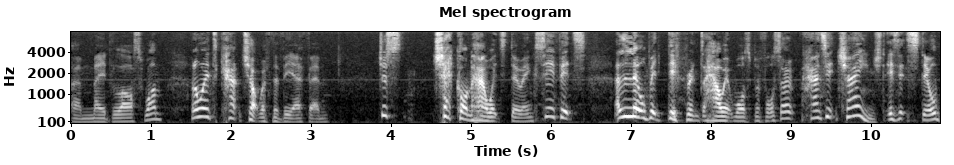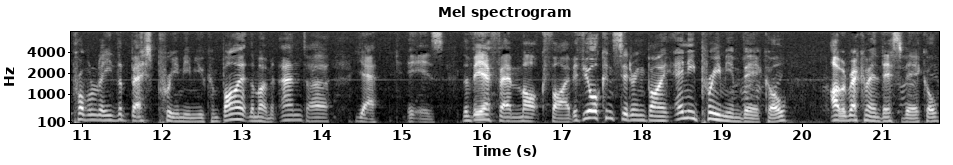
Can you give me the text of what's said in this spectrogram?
um, made the last one and I wanted to catch up with the VFM. Just check on how it's doing, see if it's a little bit different to how it was before. So, has it changed? Is it still probably the best premium you can buy at the moment? And, uh, yeah, it is. The VFM Mark V. If you're considering buying any premium vehicle, I would recommend this vehicle.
